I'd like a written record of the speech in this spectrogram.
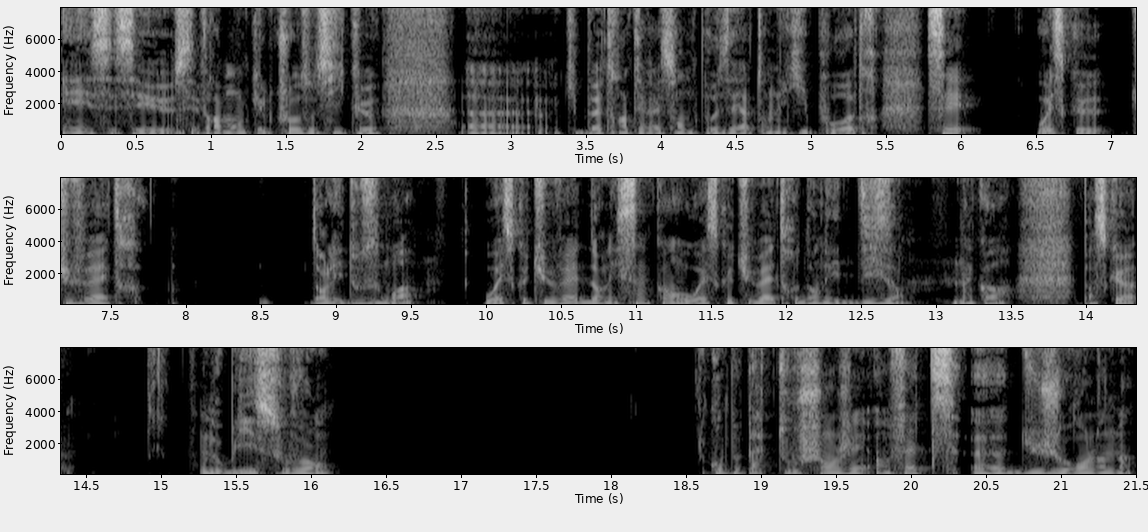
Et c'est vraiment quelque chose aussi que euh, qui peut être intéressant de poser à ton équipe ou autre. C'est où est-ce que tu veux être dans les 12 mois? Où est-ce que tu veux être dans les 5 ans? Où est-ce que tu veux être dans les 10 ans? D'accord? Parce que on oublie souvent qu'on peut pas tout changer en fait euh, du jour au lendemain.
